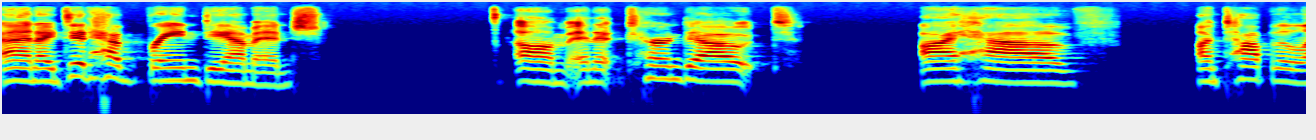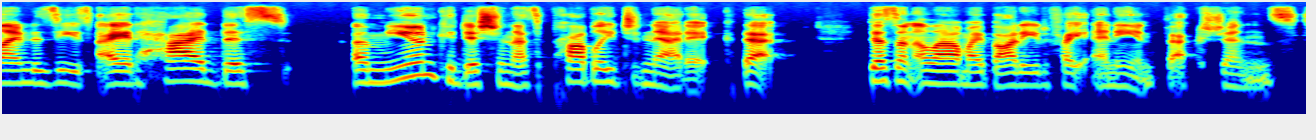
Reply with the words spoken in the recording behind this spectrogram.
And I did have brain damage. Um, and it turned out I have, on top of the Lyme disease, I had had this immune condition that's probably genetic that doesn't allow my body to fight any infections.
